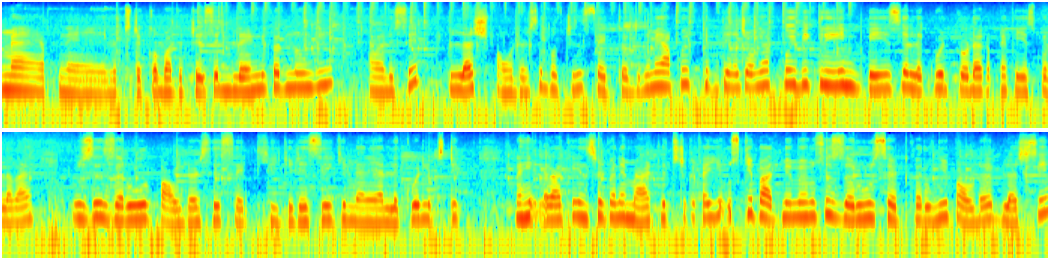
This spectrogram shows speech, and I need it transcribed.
मैं अपने लिपस्टिक को बहुत अच्छे से ब्लेंड कर लूँगी और इसे ब्लश पाउडर से बहुत अच्छे से सेट कर दूँगी। मैं आपको एक टिप देना चाहूँगी, आप कोई भी क्रीम बेस या लिक्विड प्रोडक्ट अपने फेस पे लगाएँ, उसे ज़रूर पाउडर से सेट कीजिए। जैसे कि मैंने यार लिक्विड लिपस्टिक नहीं लगा के इंस्टेंट मैंने मैट लिपस्टिक लगाई है, उसके बाद में मैं उसे ज़रूर सेट करूँगी पाउडर ब्लश से,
